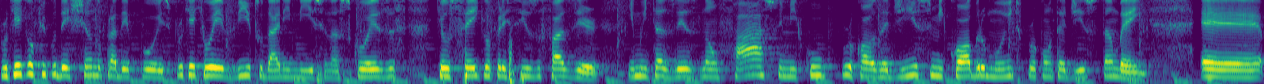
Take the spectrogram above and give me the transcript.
Por que, que eu fico deixando para depois? Por que, que eu evito dar início nas coisas que eu sei que eu preciso fazer? E muitas vezes não faço e me culpo por causa disso, me cobro muito por conta disso também. É,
